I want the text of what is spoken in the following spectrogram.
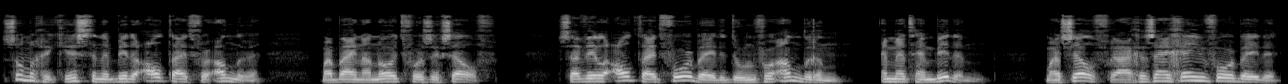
Sommige christenen bidden altijd voor anderen, maar bijna nooit voor zichzelf. Zij willen altijd voorbeden doen voor anderen en met hen bidden, maar zelf vragen zij geen voorbeden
